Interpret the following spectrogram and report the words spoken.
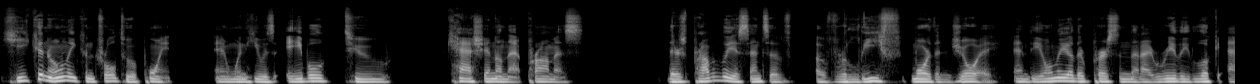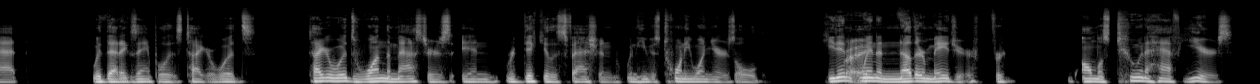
he can only control to a point. And when he was able to cash in on that promise, there's probably a sense of of relief more than joy. And the only other person that I really look at with that example is Tiger Woods. Tiger Woods won the Masters in ridiculous fashion when he was 21 years old. He didn't right. win another major for almost two and a half years.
